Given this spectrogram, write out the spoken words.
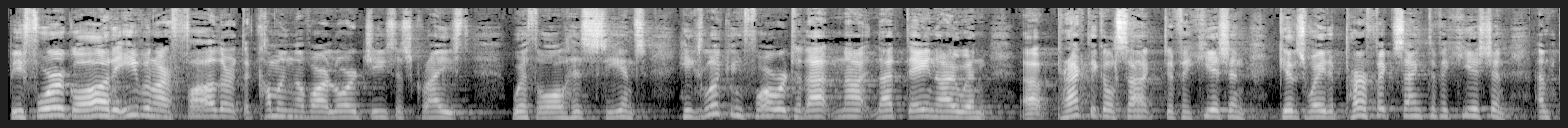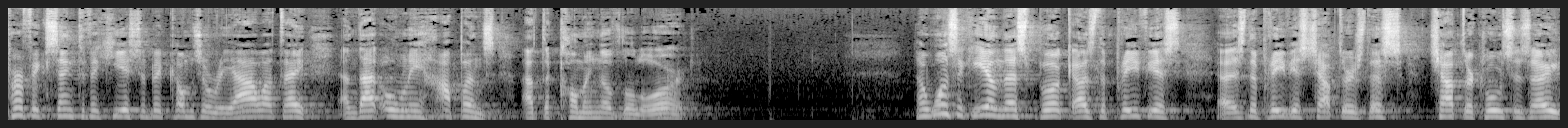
before God, even our Father, at the coming of our Lord Jesus Christ with all his saints. He's looking forward to that, that day now when uh, practical sanctification gives way to perfect sanctification, and perfect sanctification becomes a reality, and that only happens at the coming of the Lord. Now, once again, this book, as the previous, uh, as the previous chapters, this chapter closes out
